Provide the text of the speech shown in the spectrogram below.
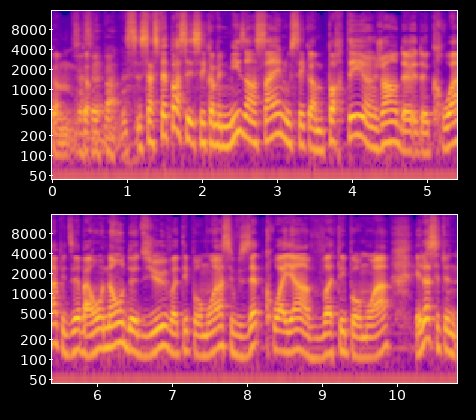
comme, ça, comme, se fait pas. ça se fait pas. C'est comme une mise en scène où c'est comme porter un genre de, de croix puis dire ben, au nom de Dieu, votez pour moi. Si vous êtes croyant, votez pour moi. Et là, c'est une,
